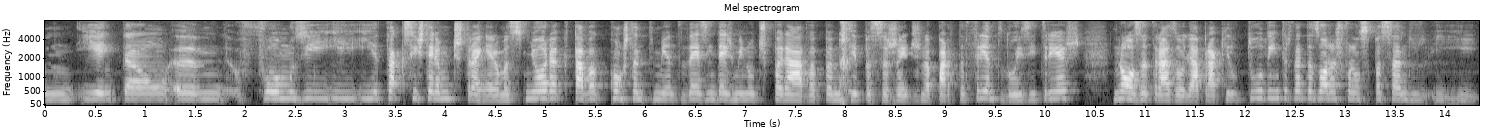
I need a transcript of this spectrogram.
Um, e então um, fomos e, e, e, a taxista era muito estranha. Era uma senhora que estava constantemente, 10 em 10 minutos, parava para meter passageiros na parte da frente, 2 e 3, nós atrás a olhar para aquilo tudo, e entretanto as horas foram-se passando e,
